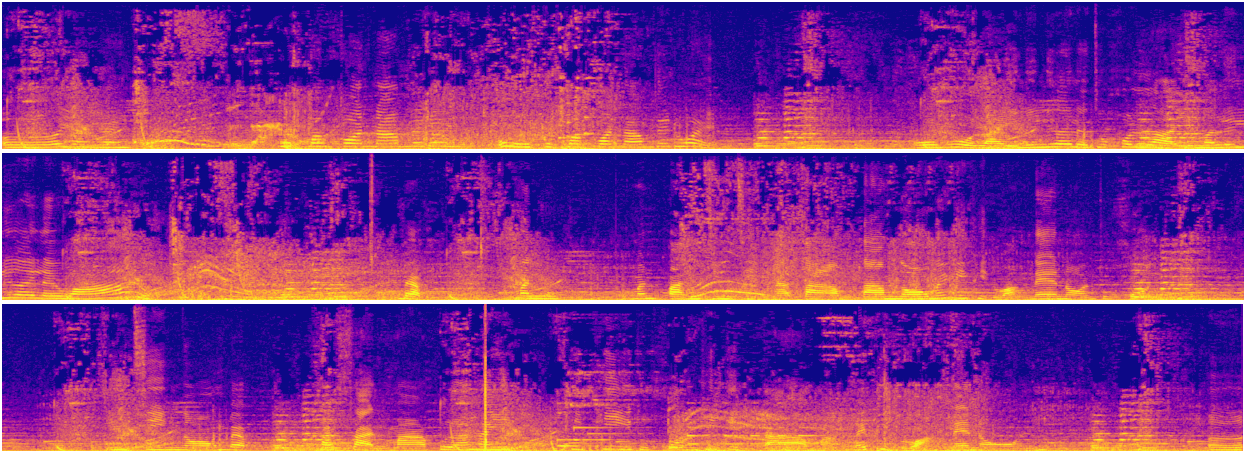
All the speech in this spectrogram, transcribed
เออยังไงปลุกมังกรน้ำได้ด้วยโอ้โหปลุกมังกรน้ำได้ด้วย โอ้โหไหลเรื่อยๆเลยทุกคนไหลมาเรื่อยๆเลยว้าแบบมันมันปันจริงๆนะตามตามน้องไม่มีผิดหวังแน่นอนทุกคน จริงๆน้องแบบคัดสรรมาเพื่อให้พี่ๆทุกคนที่ติดตามอะไม่ผิดหวังแน่นอน เออ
